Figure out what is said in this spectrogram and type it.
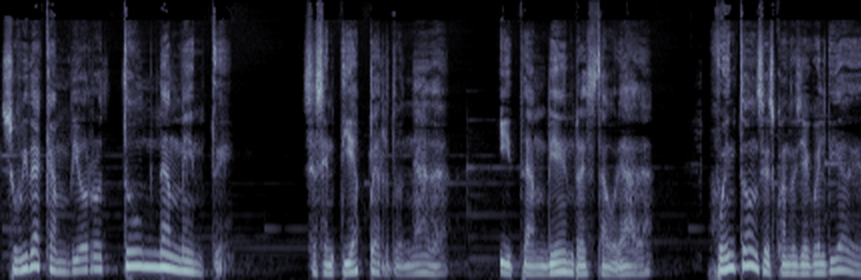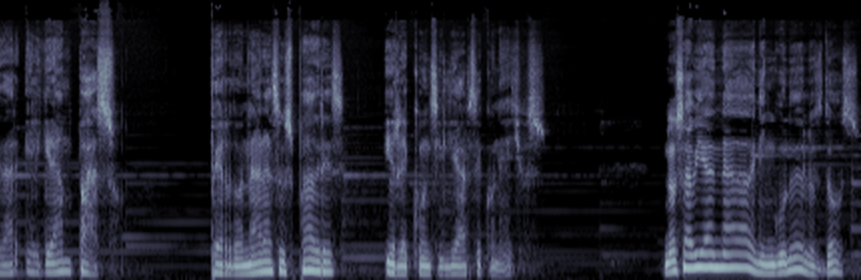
Su vida cambió rotundamente. Se sentía perdonada y también restaurada. Fue entonces cuando llegó el día de dar el gran paso, perdonar a sus padres y reconciliarse con ellos. No sabía nada de ninguno de los dos,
